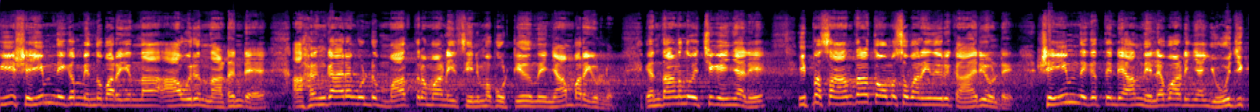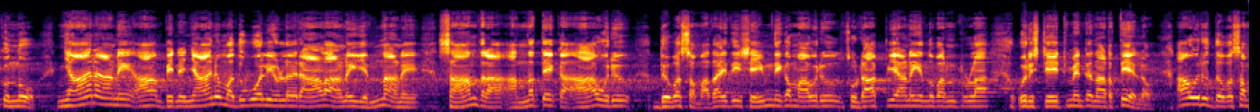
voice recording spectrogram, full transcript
ഈ ഷെയ്ം നിഗം എന്ന് പറയുന്ന ആ ഒരു നടന്റെ അഹങ്കാരം കൊണ്ട് മാത്രമാണ് ഈ സിനിമ പൊട്ടിയതെന്ന് ഞാൻ പറയുള്ളൂ. എന്താണെന്ന് വെച്ച് കഴിഞ്ഞാൽ ഇപ്പം സാന്ദ്ര തോമസ് പറയുന്ന ഒരു കാര്യമുണ്ട്. ഷെയ്ം നിഗത്തിന്റെ ആ നിലപാട് ഞാൻ യോജിക്കുന്നു. ഞാനാണ് ആ പിന്നെ ഞാനും അതുപോലെയുള്ള ഒരാളാണ് എന്നാണ് സാന്ദ്ര അന്നത്തെ ആ ഒരു ദിവസം അതായത് ഈ ഷെയ്ം നിഗം ആ ഒരു സുഡാപ്പിയാണ് എന്ന് പറഞ്ഞിട്ടുള്ള ഒരു സ്റ്റേറ്റ്മെന്റ് നടത്തിയല്ലോ. ആ ഒരു ദിവസം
